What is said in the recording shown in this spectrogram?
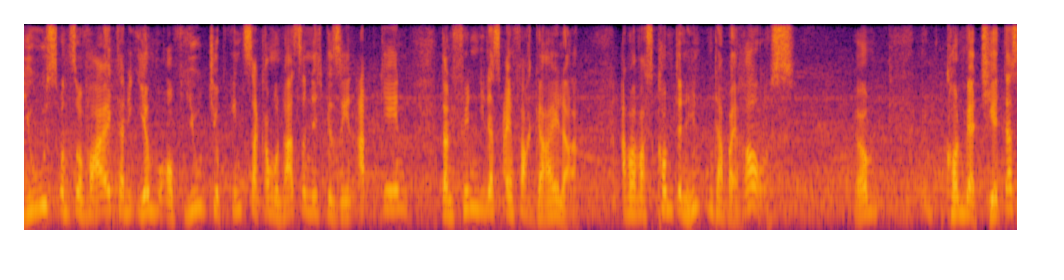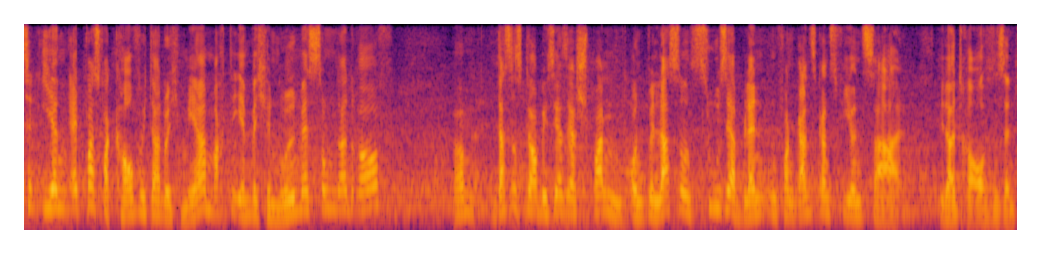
Views und so weiter, die irgendwo auf YouTube, Instagram und hast du nicht gesehen abgehen, dann finden die das einfach geiler aber was kommt denn hinten dabei raus? Ja, konvertiert das in irgendetwas? Verkaufe ich dadurch mehr? Macht ihr irgendwelche Nullmessungen da drauf? Das ist, glaube ich, sehr, sehr spannend und wir lassen uns zu sehr blenden von ganz, ganz vielen Zahlen, die da draußen sind.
